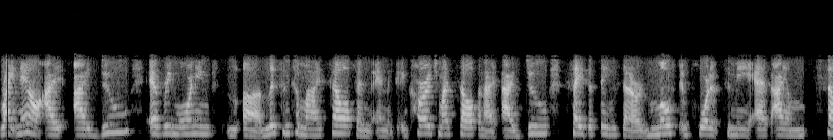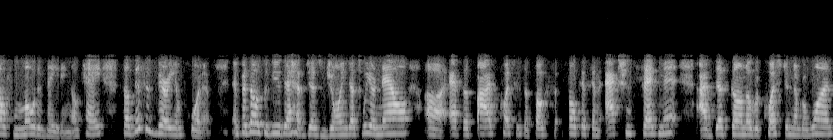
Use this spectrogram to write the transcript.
Right now, I I do every morning uh, listen to myself and, and encourage myself, and I, I do say the things that are most important to me as I am self motivating, okay? So this is very important. And for those of you that have just joined us, we are now uh, at the five questions of focus and action segment. I've just gone over question number one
